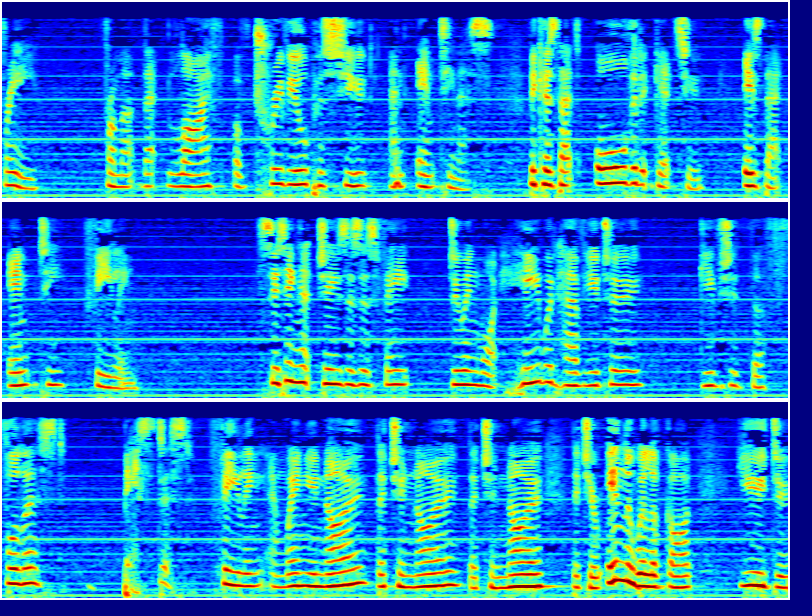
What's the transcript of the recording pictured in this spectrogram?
free from a, that life of trivial pursuit and emptiness because that's all that it gets you is that empty feeling. Sitting at Jesus' feet, doing what he would have you to, gives you the fullest, bestest feeling. And when you know that you know that you know that you're in the will of God, you do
